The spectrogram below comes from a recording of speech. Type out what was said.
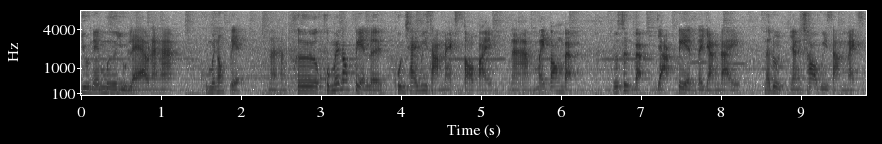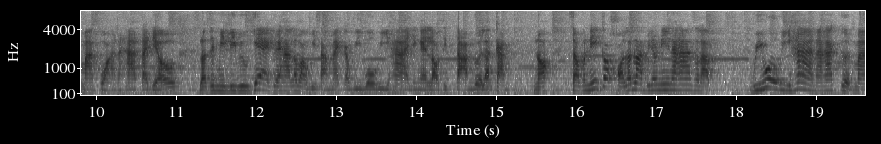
อยู่ในมืออยู่แล้วนะฮะ คุณไม่ต้องเปลี่ยนนะฮะ คือคุณไม่ต้องเปลี่ยนเลย คุณใช้ V3 Max ต่อไปนะฮะ ไม่ต้องแบบรู้สึกแบบอยากเปลี่ยนแต่อย่างใดนดุดยังชอบ V3 Max มากกว่านะฮะ แต่เดี๋ยวเราจะมีรีวิวแยกด้วยฮะ ระหว่าง V3 Max กับ vivo V5 ยังไงเราติดตามด้วยแล้วกันเนาะสำหรับวันนี้ก็ขอลำลาไปเท่านี้นะฮะสำหรับ vivo V5 นะฮะ เกิดมา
